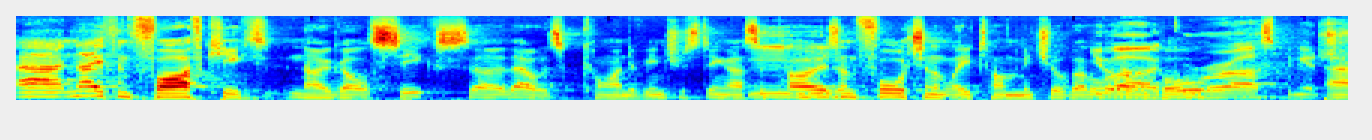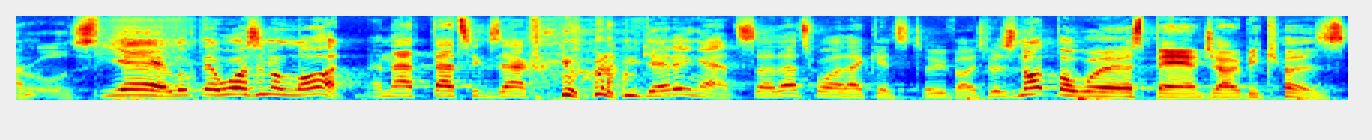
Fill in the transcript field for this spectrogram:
Uh, Nathan Fyfe kicked no goal six, so that was kind of interesting, I suppose. Unfortunately, Tom Mitchell got a. You lot of the ball. grasping at Um, straws. yeah, look, there wasn't a lot, and that that's exactly what I'm getting at. So that's why that gets two votes. But it's not the worst banjo because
